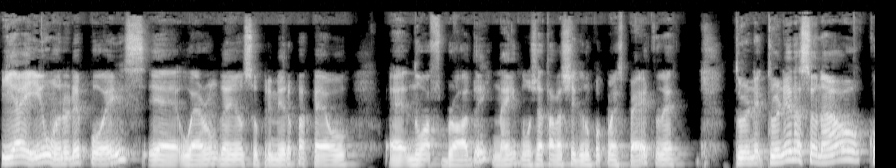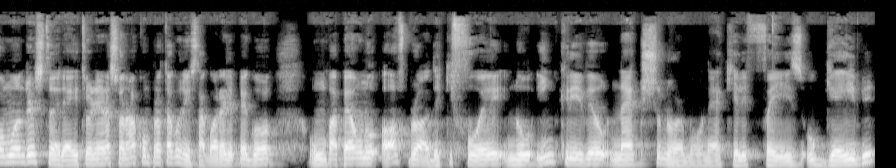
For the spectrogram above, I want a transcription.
E aí, um ano depois, é, o Aaron ganhou seu primeiro papel é, no Off-Broadway, né? Então já estava chegando um pouco mais perto, né? Turnê, turnê nacional como understudy, aí turnê nacional como protagonista. Agora ele pegou um papel no Off-Broadway, que foi no incrível Next to Normal, né? Que ele fez o Gabe,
